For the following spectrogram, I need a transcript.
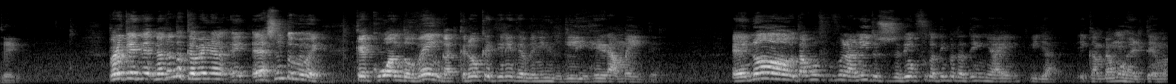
date. Pero que no tanto que venga, eh, el asunto mío es que cuando venga, creo que tiene que venir ligeramente. Eh, no, estamos fulanito, sucedió futatín patatín y ahí, y ya. Y cambiamos el tema.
